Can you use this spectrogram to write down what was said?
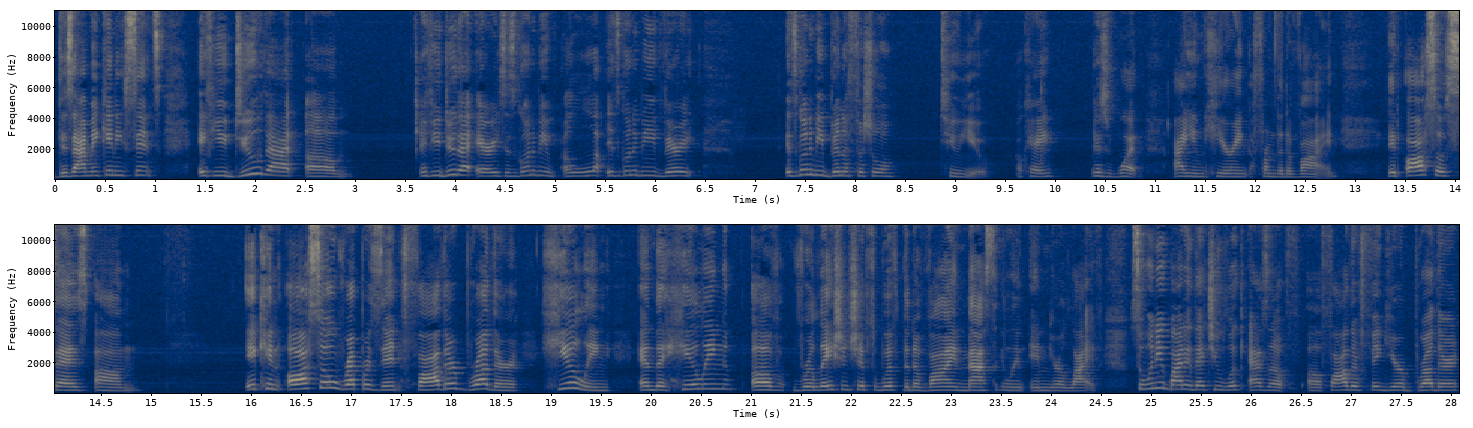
Does that make any sense? If you do that, um, if you do that, Aries, it's going to be a lot. It's going to be very. It's going to be beneficial to you. Okay, is what I am hearing from the divine. It also says, um, it can also represent father brother healing and the healing of relationships with the divine masculine in your life. So, anybody that you look as a, a father figure, brother,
